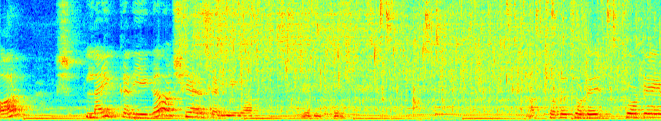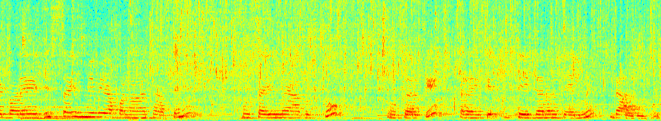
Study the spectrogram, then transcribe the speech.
और लाइक करिएगा और शेयर करिएगा। ये देखिए। आप छोटे छोटे छोटे, बड़े, जिस साइज़ में भी आप बनाना चाहते हैं, उस साइज़ में आप इसको वो करके कढ़ाई के गर्म तेल में डाल दीजिए।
